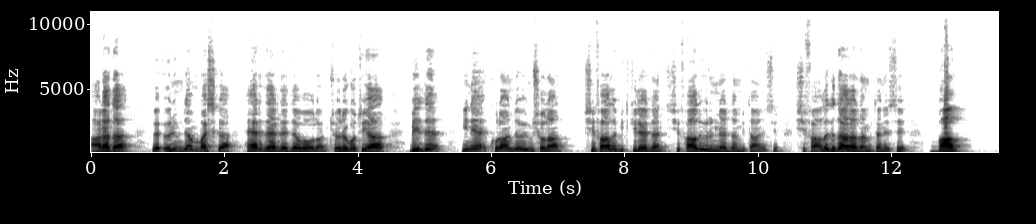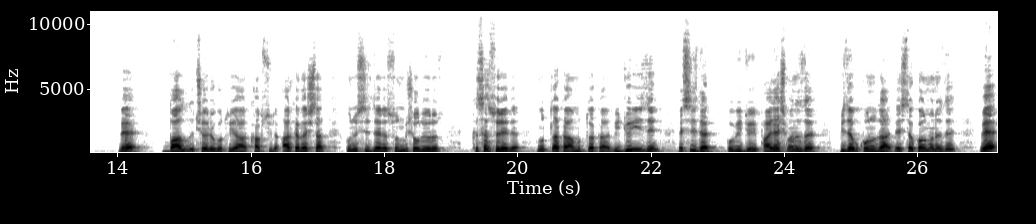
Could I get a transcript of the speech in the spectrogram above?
arada ve ölümden başka her derde deva olan çörek otu yağı, bir de yine Kur'an'da övülmüş olan şifalı bitkilerden, şifalı ürünlerden bir tanesi, şifalı gıdalardan bir tanesi bal ve ballı çörek otu yağı kapsülü. Arkadaşlar bunu sizlere sunmuş oluyoruz. Kısa sürede mutlaka mutlaka videoyu izleyin ve sizden bu videoyu paylaşmanızı, bize bu konuda destek olmanızı ve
